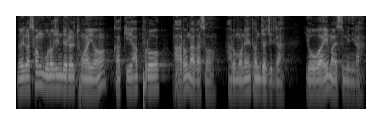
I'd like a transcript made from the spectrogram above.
너희가 성 무너진 데를 통하여 각기 앞으로 바로 나가서 하루몬에 던져지리라 여호와의 말씀이니라.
